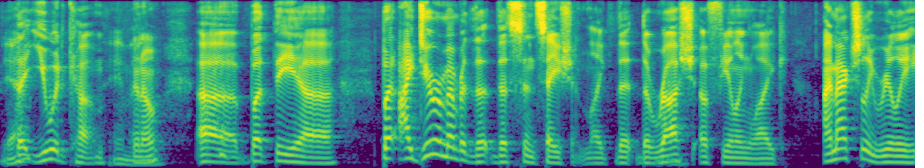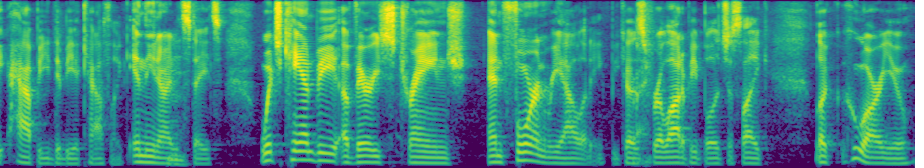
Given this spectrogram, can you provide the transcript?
Yeah. that you would come. You know, uh, but the uh, but I do remember the the sensation, like the the rush of feeling like I'm actually really happy to be a Catholic in the United Mm. States, which can be a very strange and foreign reality because for a lot of people it's just like, look, who are you?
